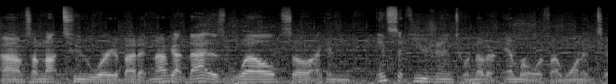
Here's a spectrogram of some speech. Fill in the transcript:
um, so I'm not too worried about it. And I've got that as well, so I can instant fusion into another Emerald if I wanted to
